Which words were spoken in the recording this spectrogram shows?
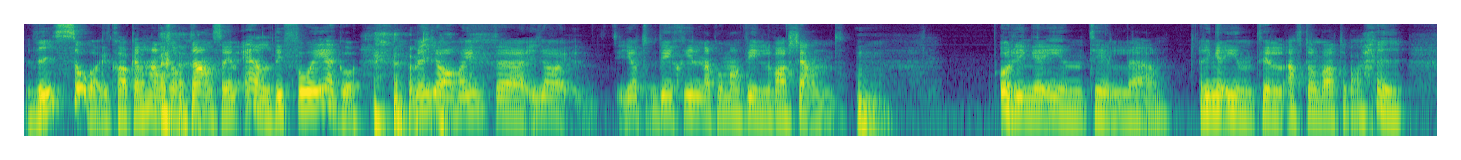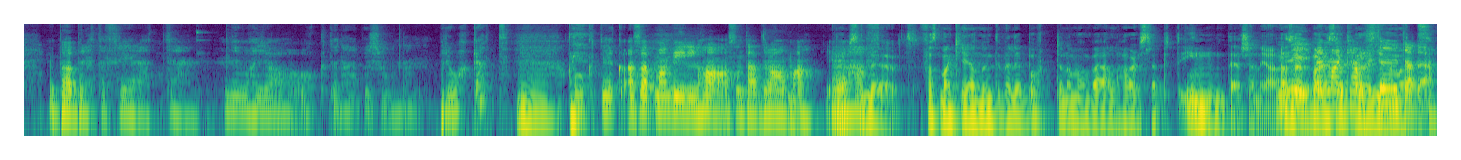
vi såg Kakan Hermansson dansa i en eld i Fuego. Men jag har ju inte, jag, jag, det är skillnad på om man vill vara känd. Och ringer in till, eh, ringer in till Aftonbladet och bara, hej, jag vill bara berätta för er att eh, nu har jag och den här personen bråkat. Och det, alltså att man vill ha sånt där drama. Har haft, Absolut. Fast man kan ju ändå inte välja bort det när man väl har släppt in det känner jag. Alltså, Nej, men så man här, kan fida att- det.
